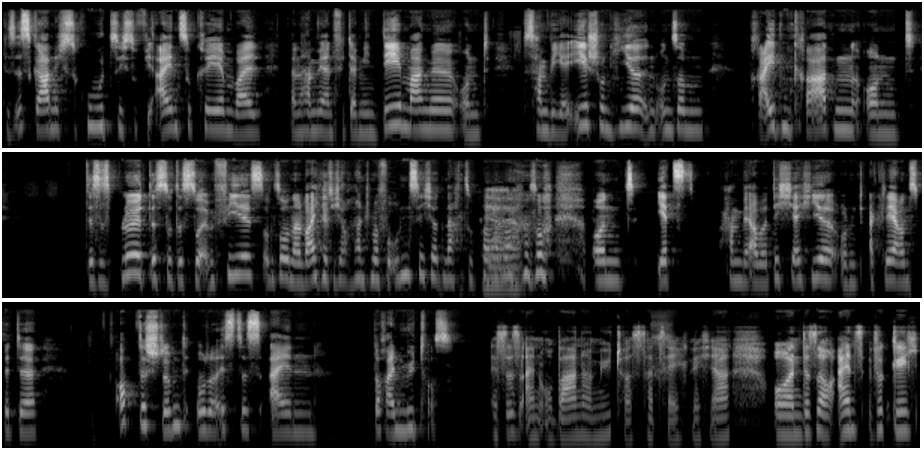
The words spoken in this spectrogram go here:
das ist gar nicht so gut, sich so viel einzucremen, weil dann haben wir einen Vitamin D-Mangel und das haben wir ja eh schon hier in unserem Breitengraden und das ist blöd, dass du das so empfiehlst und so. Und dann war ich natürlich auch manchmal verunsichert nach so, ja, ja. so. Und jetzt haben wir aber dich ja hier und erklär uns bitte, ob das stimmt oder ist es ein doch ein Mythos? Es ist ein urbaner Mythos tatsächlich, ja. Und das ist auch eins wirklich,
